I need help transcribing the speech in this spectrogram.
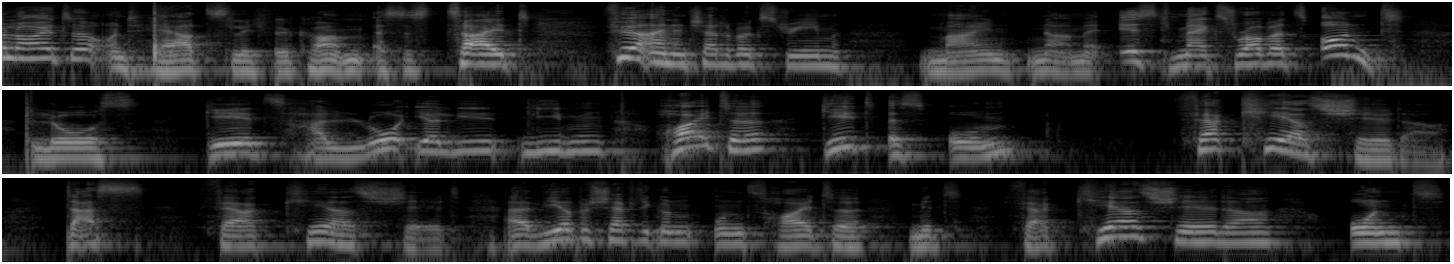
Leute und herzlich willkommen. Es ist Zeit für einen Chatterbox-Stream. Mein Name ist Max Roberts und los geht's. Hallo ihr Lieben. Heute geht es um Verkehrsschilder. Das Verkehrsschild. Äh, wir beschäftigen uns heute mit Verkehrsschilder und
